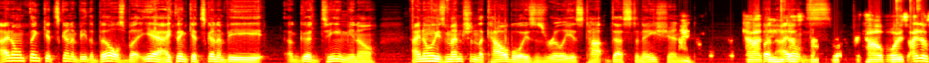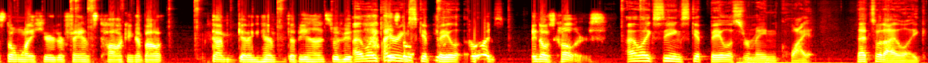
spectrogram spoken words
I don't think it's going to be the Bills, but yeah, I think it's going to be a good team, you know. I know he's mentioned the Cowboys is really his top destination. God, But he I doesn't don't the Cowboys. I just don't want to hear their fans talking about them getting him. To be honest with you, I like hearing don't Skip Bayless. in those colors. I like seeing Skip Bayless remain quiet. That's what I like.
